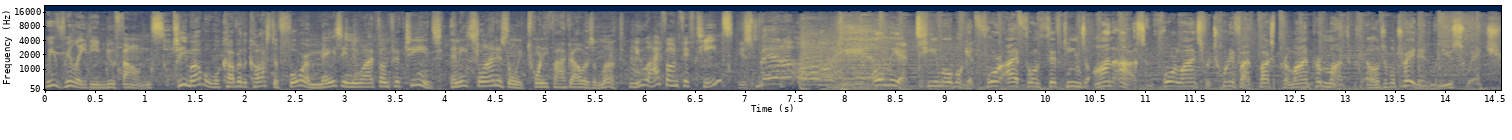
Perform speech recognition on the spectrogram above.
We really need new phones. T-Mobile will cover the cost of four amazing new iPhone 15s, and each line is only $25 a month. New iPhone 15s? Only at T-Mobile get four iPhone 15s on us and four lines for 25 bucks per line per month with eligible trade-in when you switch.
